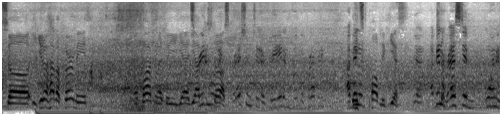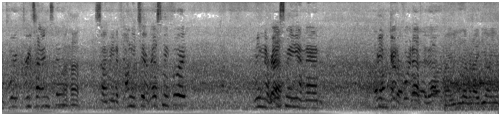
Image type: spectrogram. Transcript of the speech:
So if you don't have a permit, unfortunately, yeah, you have freedom to of stop. expression to create on public property. I've been, It's public, yes. yeah, I've been arrested one and three, three times now. Uh-huh. So I mean, if y'all need to arrest me for it, you can arrest me, and then we can go to court after that. Uh, you just have an ID on you?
